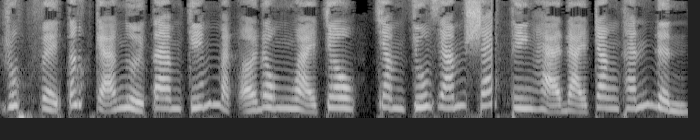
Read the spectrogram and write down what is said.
rút về tất cả người tam kiếm mạch ở Đông Ngoại Châu, chăm chú giám sát thiên hạ Đại Trăng Thánh Đình.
